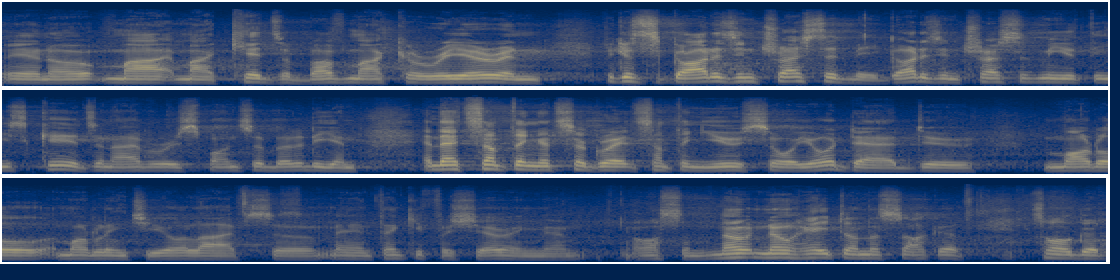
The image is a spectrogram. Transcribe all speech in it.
you know, my, my kids above my career. And because God has entrusted me, God has entrusted me with these kids, and I have a responsibility. And, and that's something that's so great, it's something you saw your dad do. Model, model into your life. So, man, thank you for sharing, man. Awesome. No, no hate on the soccer. It's all good.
